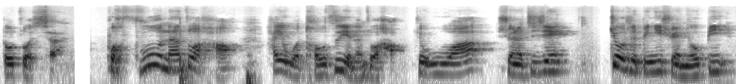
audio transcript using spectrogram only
都做起来。不，服务能做好，还有我投资也能做好。就我选了基金，就是比你选牛逼，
